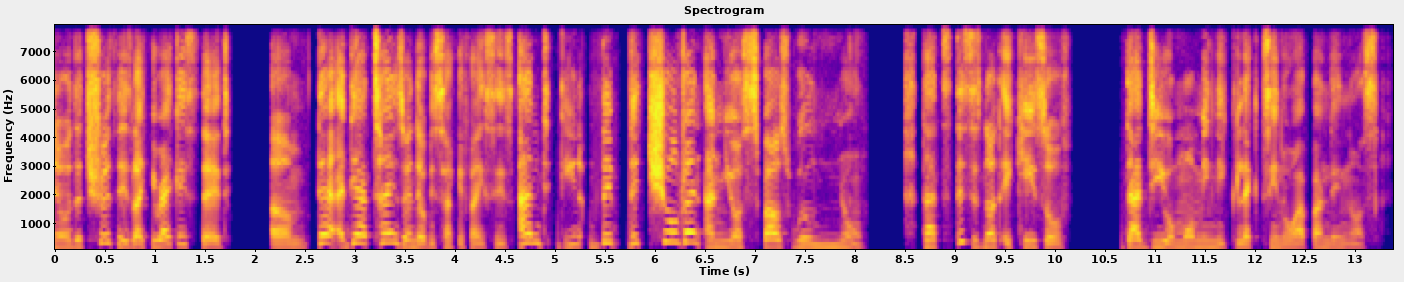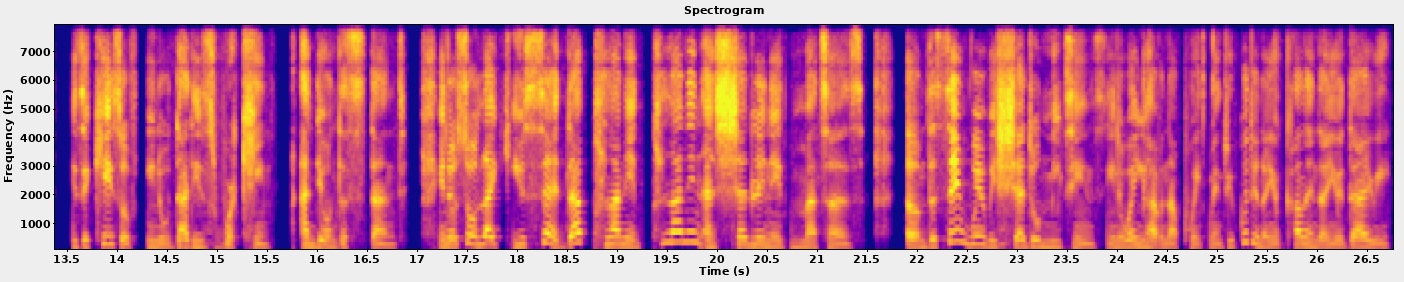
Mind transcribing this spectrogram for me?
You know, the truth is, like you rightly said, um, there there are times when there'll be sacrifices, and you know, the the children and your spouse will know that this is not a case of daddy or mommy neglecting or abandoning us. It's a case of you know that is working and they understand. You know, so like you said, that planning, planning and scheduling it matters. Um, the same way we schedule meetings, you know, when you have an appointment, you put it on your calendar, your diary.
